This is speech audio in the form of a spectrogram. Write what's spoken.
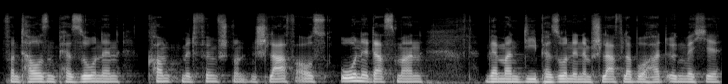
von tausend Personen kommt mit fünf Stunden Schlaf aus, ohne dass man, wenn man die Person in einem Schlaflabor hat, irgendwelche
